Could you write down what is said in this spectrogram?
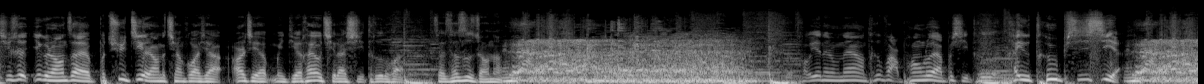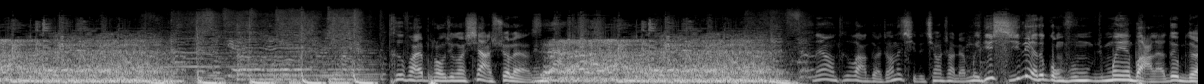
其实一个人在不去见人的情况下，而且每天还要起来洗头的话，这才是真的。讨厌那种男人头发蓬乱不洗头，还有头皮屑，头发一蓬就跟下雪了似的。那样头发短，真的洗的清爽点，每天洗脸的功夫没一把了，对不对？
